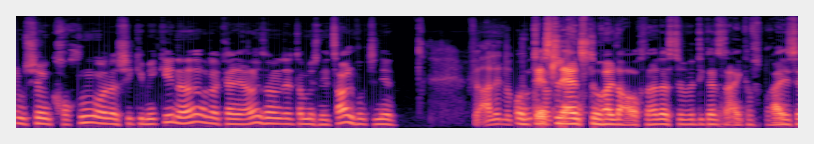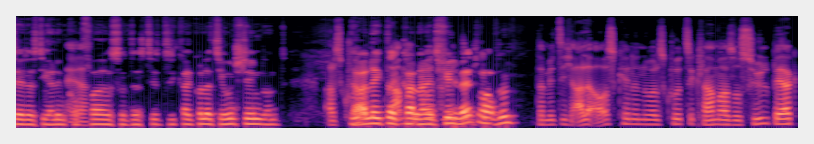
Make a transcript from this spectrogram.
um schön Kochen oder Schickimicki, ne, oder keine Ahnung, sondern da müssen die Zahlen funktionieren. Für alle nur Und das lernst du halt auch, ne, dass du die ganzen Einkaufspreise, dass die alle im Kopf ja. hast und dass die, die Kalkulation stimmt und da legt der Karl-Heinz viel Wert drauf. Ne? damit sich alle auskennen, nur als kurze Klammer, also Sülberg,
